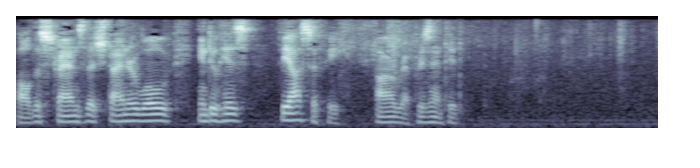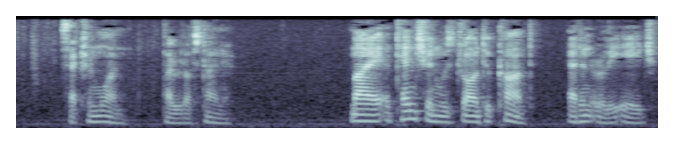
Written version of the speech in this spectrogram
All the strands that Steiner wove into his theosophy are represented. Section 1 by Rudolf Steiner. My attention was drawn to Kant at an early age.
